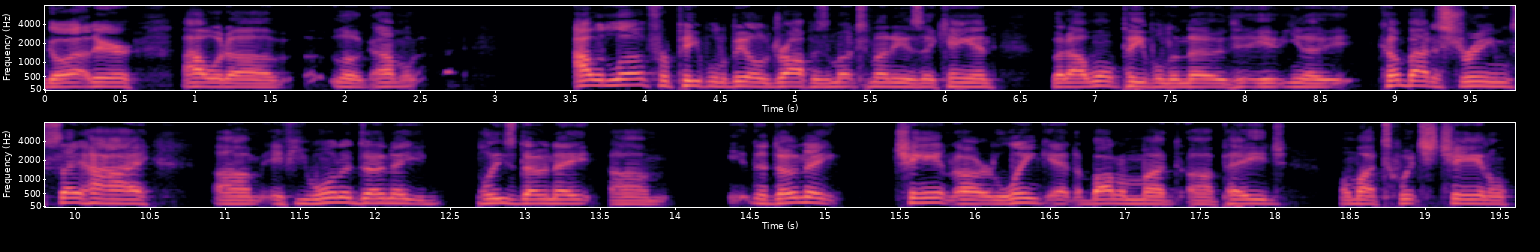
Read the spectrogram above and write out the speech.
go out there. I would uh, look. I'm. I would love for people to be able to drop as much money as they can, but I want people to know, that, you know, come by the stream, say hi. Um, if you want to donate, please donate. Um, the donate chant or link at the bottom of my uh, page on my Twitch channel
